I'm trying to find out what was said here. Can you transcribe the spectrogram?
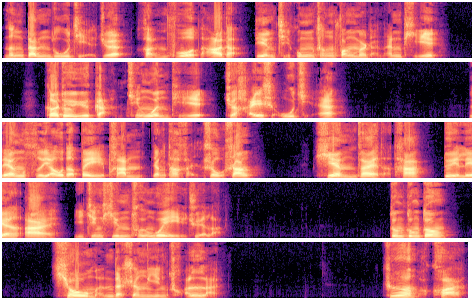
能单独解决很复杂的电气工程方面的难题，可对于感情问题却还是无解。梁思瑶的背叛让他很受伤，现在的他对恋爱已经心存畏惧了。咚咚咚，敲门的声音传来。这么快，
